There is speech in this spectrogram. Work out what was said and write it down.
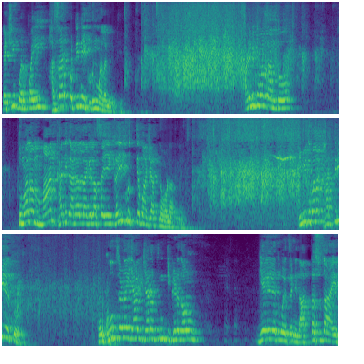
त्याची भरपाई हजार पटीने इकडून मला मिळते. आणि मी तुम्हाला सांगतो तुम्हाला मान खाली घालायला लागेल असं एकही कृत्य माझ्या हातनं होणार नाही. ही मी तुम्हाला खात्री देतो. पण खूप जण या विचारातून तिकडे जाऊन गेलेले आहेत वळचणीला आत्ता सुद्धा आहेत.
